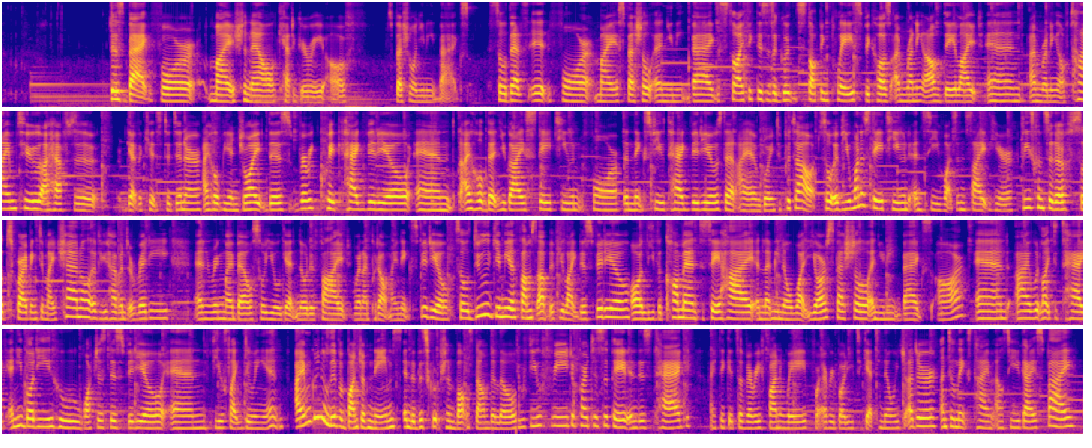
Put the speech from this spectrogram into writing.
this bag for my Chanel category of special and unique bags. So that's it for my special and unique bags. So I think this is a good stopping place because I'm running out of daylight and I'm running out of time too. I have to get the kids to dinner. I hope you enjoyed this very quick tag video and I hope that you guys stay tuned for the next few tag videos that I am going to put out. So if you want to stay tuned and see what's inside here, please consider subscribing to my channel if you haven't already and ring my bell so you'll get notified when I put out my next video. So do give me a thumbs up if you like this video or leave a comment to say hi and let me know what your special and unique bags are. And I would like to tag anybody who watches this video and feels like doing it. I am going to leave a bunch of names in the description box down below. Do feel free to participate in this tag. I think it's a very fun way for everybody to get to know each other. Until next time, I'll see you guys. Bye!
